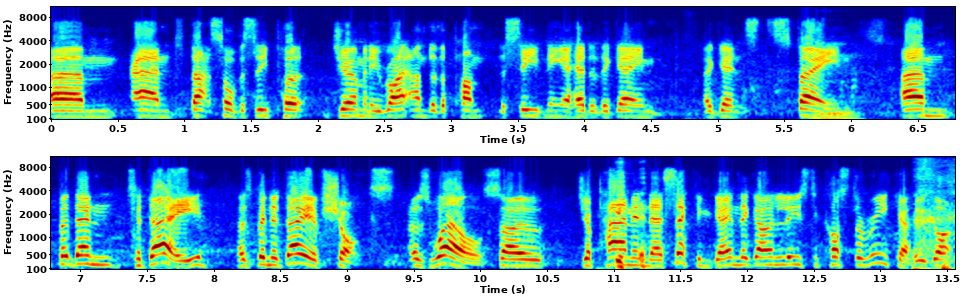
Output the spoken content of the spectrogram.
um, and that's obviously put Germany right under the pump this evening ahead of the game against Spain. Mm. Um, but then today has been a day of shocks as well. So Japan in their second game, they go and lose to Costa Rica, who got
